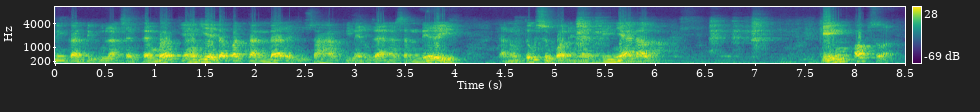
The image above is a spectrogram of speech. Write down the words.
meningkat di bulan September yang ia dapatkan dari usaha kinerjanya sendiri dan untuk support energinya adalah King Swords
